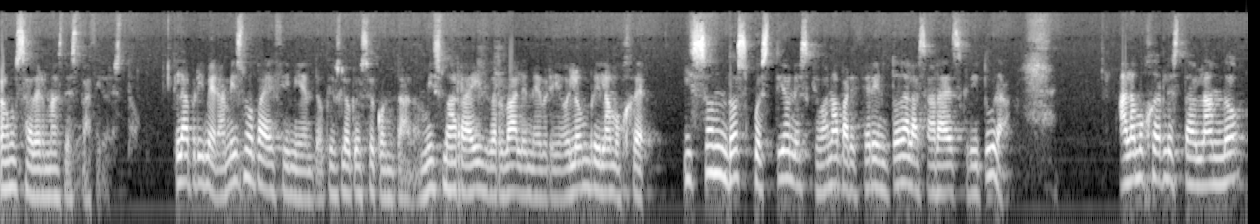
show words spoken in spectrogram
Vamos a ver más despacio esto. La primera, mismo padecimiento, que es lo que os he contado, misma raíz verbal en hebreo, el hombre y la mujer. Y son dos cuestiones que van a aparecer en toda la Sagrada Escritura. A la mujer le está hablando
